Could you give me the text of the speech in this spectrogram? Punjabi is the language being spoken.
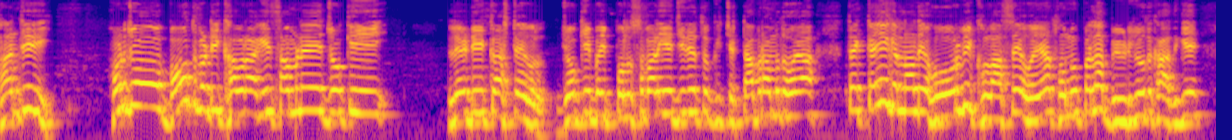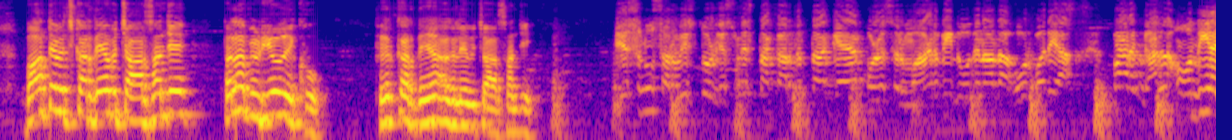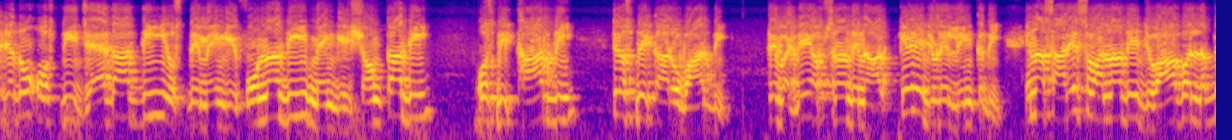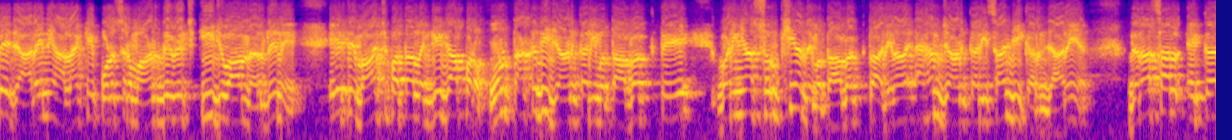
ਹਾਂਜੀ, ਹੁਣ ਜੋ ਬਹੁਤ ਵੱਡੀ ਖਬਰ ਆ ਗਈ ਸਾਹਮਣੇ, ਜੋ ਕਿ ਲੇਡੀ ਕਨਸਟੇਬਲ ਜੋ ਕਿ ਬਈ ਪੁਲਿਸ ਵਾਲੀ ਹੈ, ਜਿਹਦੇ ਤੋਂ ਕਿ ਚਿੱਟਾ ਬਰਾਮਦ ਹੋਇਆ ਤੇ ਕਈ ਗੱਲਾਂ ਦੇ ਹੋਰ ਵੀ ਖੁਲਾਸੇ ਹੋਏ ਆ। ਤੁਹਾਨੂੰ ਪਹਿਲਾਂ ਵੀਡੀਓ ਦਿਖਾ ਦਈਏ। ਬਾਅਦ ਦੇ ਵਿੱਚ ਕਰਦੇ ਆ ਵਿਚਾਰ ਸਾਂਝੇ। ਪਹਿਲਾਂ ਵੀਡੀਓ ਦੇਖੋ, ਫਿਰ ਕਰਦੇ ਆ ਅਗਲੇ ਵਿਚਾਰ ਸਾਂਝੇ। ਇਸ ਨੂੰ ਸਰਵਿਸ ਤੋਂ ਡਿਸਮਿਸ ਤਾਂ ਕਰ ਦਿੱਤਾ ਗਿਆ ਪੁਲਿਸ ਰਿਮਾਂਡ ਵੀ 2 ਦਿਨਾਂ ਦਾ ਹੋਰ ਵਧਿਆ। ਪਰ ਗੱਲ ਆਉਂਦੀ ਹੈ ਜਦੋਂ ਉਸ ਦੀ ਜਾਇਦਾਦ ਦੀ ਉਸ ਦੇ ਮਹਿੰਗੇ ਫੋਨਾਂ ਦੀ, ਮਹਿੰਗੇ ਸ਼ੌਂਕਾਂ ਦੀ। ਉਸ ਦੀ ਥਾਰ ਦੀ ਤੇ ਉਸ ਦੇ ਕਾਰੋਬਾਰ ਦੀ ਤੇ ਵੱਡੇ ਅਫਸਰਾਂ ਦੇ ਨਾਲ ਕਿਹੜੇ ਜੁੜੇ ਲਿੰਕ ਦੀ। ਇਹਨਾਂ ਸਾਰੇ ਸਵਾਲਾਂ ਦੇ ਜਵਾਬ ਲੱਭੇ ਜਾ ਰਹੇ ਨੇ। ਹਾਲਾਂਕਿ ਪੁਲਿਸ ਰਿਮਾਂਡ ਦੇ ਵਿੱਚ ਕੀ ਜਵਾਬ ਮਿਲਦੇ ਨੇ, ਇਹ ਤੇ ਬਾਅਦ ਚ ਪਤਾ ਲੱਗੇਗਾ, ਪਰ ਹੁਣ ਤੱਕ ਦੀ ਜਾਣਕਾਰੀ ਮੁਤਾਬਕ ਤੇ ਬਣੀਆਂ ਸੁਰਖੀਆਂ ਦੇ ਮੁਤਾਬਕ ਤੁਹਾਡੇ ਨਾਲ ਅਹਿਮ ਜਾਣਕਾਰੀ ਸਾਂਝੀ ਕਰਨ ਜਾ ਰਹੇ ਹਾਂ। ਦਰਅਸਲ ਇੱਕ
